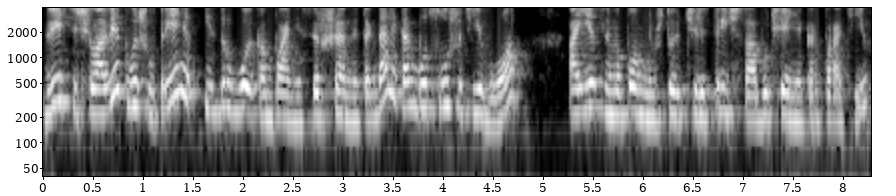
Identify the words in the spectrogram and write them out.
200 человек, вышел тренер из другой компании совершенно и так далее, как будут слушать его. А если мы помним, что через три часа обучения корпоратив,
